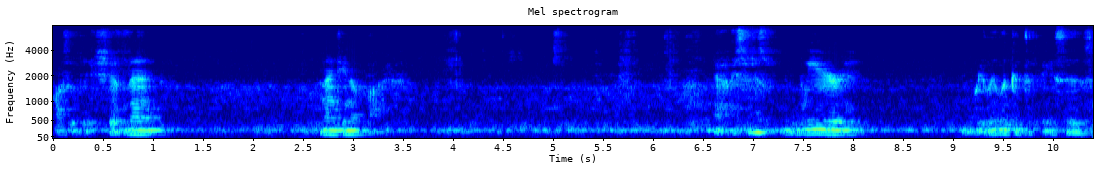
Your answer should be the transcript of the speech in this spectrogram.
possibly shipment. 1905. Yeah, these are just weird. Really look at the faces.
